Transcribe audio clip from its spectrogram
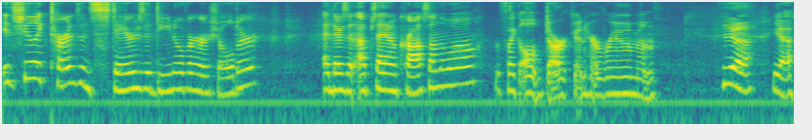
Is she like turns and stares at Dean over her shoulder? And there's an upside down cross on the wall. It's like all dark in her room, and Yeah. yeah.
